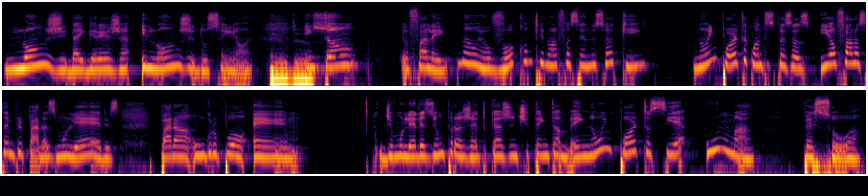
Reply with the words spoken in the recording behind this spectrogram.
longe da igreja e longe do Senhor. Meu Deus. Então, eu falei: não, eu vou continuar fazendo isso aqui. Não importa quantas pessoas. E eu falo sempre para as mulheres, para um grupo é, de mulheres de um projeto que a gente tem também. Não importa se é uma pessoa.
